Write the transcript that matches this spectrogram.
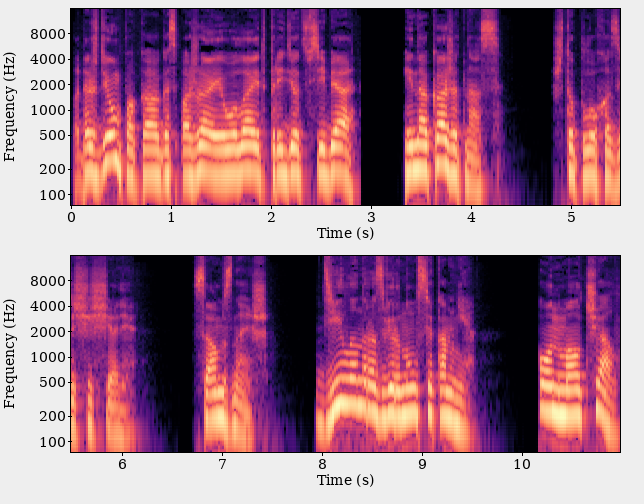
Подождем, пока госпожа Эулайт придет в себя и накажет нас, что плохо защищали. Сам знаешь. Дилан развернулся ко мне. Он молчал,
